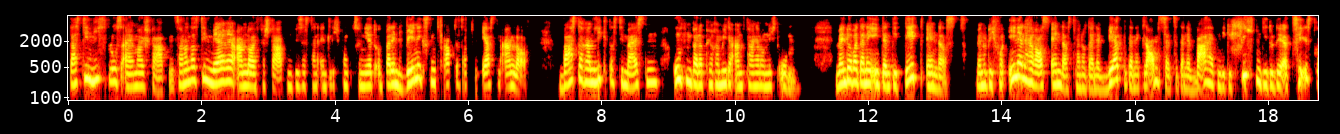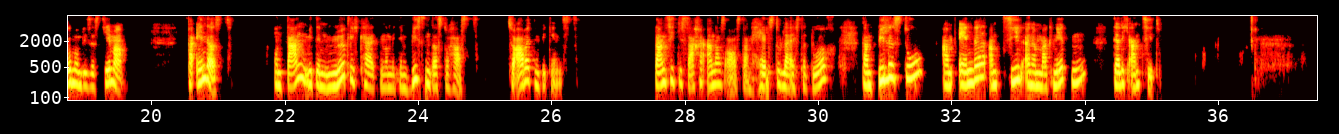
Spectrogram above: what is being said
dass die nicht bloß einmal starten, sondern dass die mehrere Anläufe starten, bis es dann endlich funktioniert. Und bei den wenigsten klappt es auf den ersten Anlauf. Was daran liegt, dass die meisten unten bei der Pyramide anfangen und nicht oben. Wenn du aber deine Identität änderst, wenn du dich von innen heraus änderst, wenn du deine Werte, deine Glaubenssätze, deine Wahrheiten, die Geschichten, die du dir erzählst rund um dieses Thema, veränderst und dann mit den Möglichkeiten und mit dem Wissen, das du hast, zu arbeiten beginnst, dann sieht die Sache anders aus. Dann hältst du leichter durch. Dann bildest du am Ende, am Ziel einen Magneten, der dich anzieht.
